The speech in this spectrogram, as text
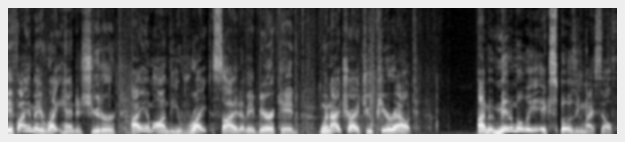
If I am a right-handed shooter, I am on the right side of a barricade. When I try to peer out, I'm minimally exposing myself.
